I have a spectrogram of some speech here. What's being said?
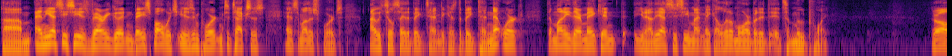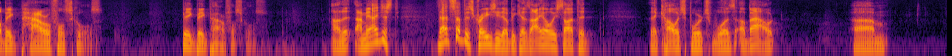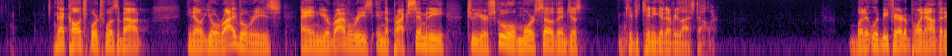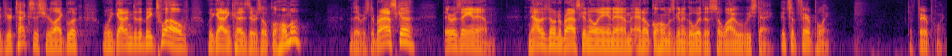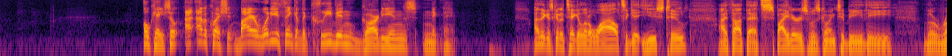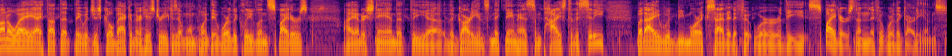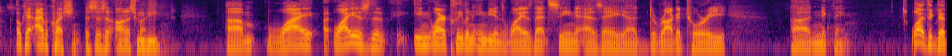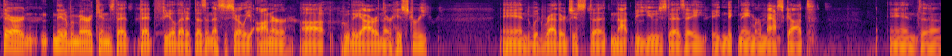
Um, and the SEC is very good in baseball, which is important to Texas and some other sports. I would still say the Big Ten because the Big Ten network, the money they're making, you know, the SEC might make a little more, but it, it's a moot point. They're all big, powerful schools. Big, big, powerful schools. Uh, that, I mean, I just that stuff is crazy though because I always thought that that college sports was about. Um, that college sports was about, you know, your rivalries and your rivalries in the proximity to your school more so than just if you, can you get every last dollar. But it would be fair to point out that if you're Texas, you're like, look, when we got into the Big 12, we got in because there was Oklahoma, there was Nebraska, there was A&M. Now there's no Nebraska, no A&M, and Oklahoma's going to go with us, so why would we stay? It's a fair point. It's a fair point. Okay, so I have a question. Buyer, what do you think of the Cleveland Guardians nickname? I think it's going to take a little while to get used to. I thought that Spiders was going to be the the runaway. I thought that they would just go back in their history because at one point they were the Cleveland Spiders. I understand that the uh, the Guardians nickname has some ties to the city, but I would be more excited if it were the Spiders than if it were the Guardians. Okay, I have a question. This is an honest question. Mm-hmm. Um, why uh, why is the why are Cleveland Indians why is that seen as a uh, derogatory uh, nickname? Well, I think that there are Native Americans that that feel that it doesn't necessarily honor uh, who they are in their history, and would rather just uh, not be used as a, a nickname or mascot, and uh,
